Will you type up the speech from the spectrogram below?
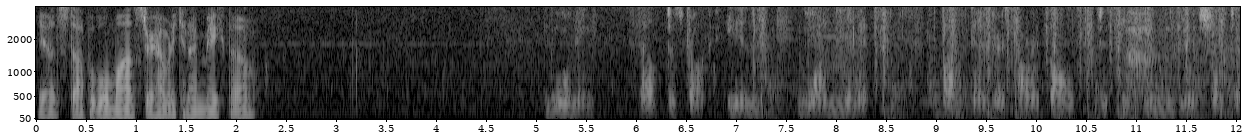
Yeah, unstoppable monster. How many can I make though? Warning. Self-destruct in one minute. Bystanders are advised to seek immediate shelter.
